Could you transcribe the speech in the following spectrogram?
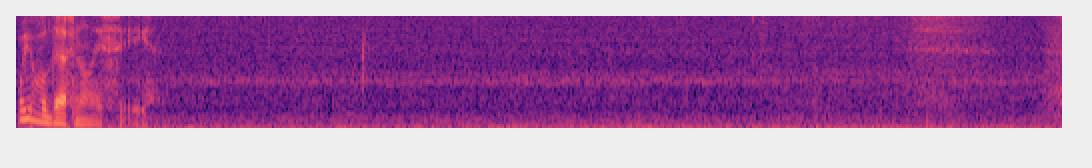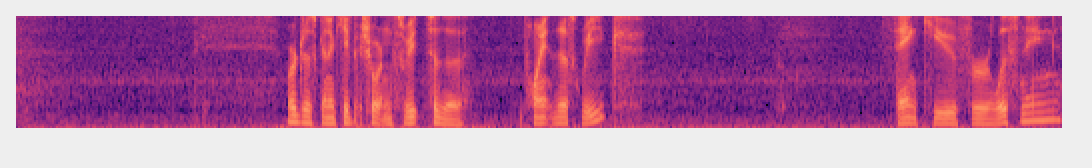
We will definitely see. We're just going to keep it short and sweet to the point this week. Thank you for listening.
